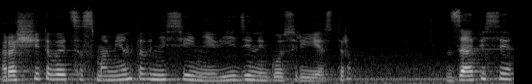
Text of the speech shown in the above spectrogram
рассчитывается с момента внесения в единый госреестр записи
